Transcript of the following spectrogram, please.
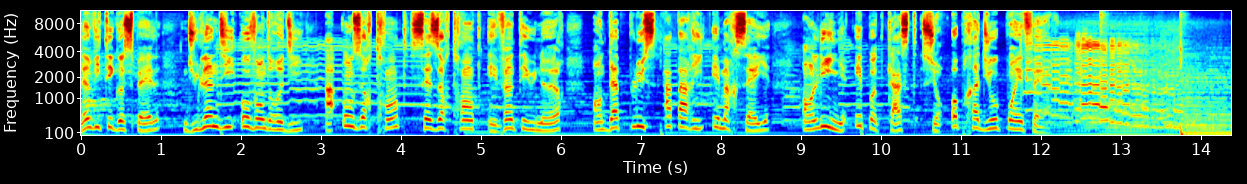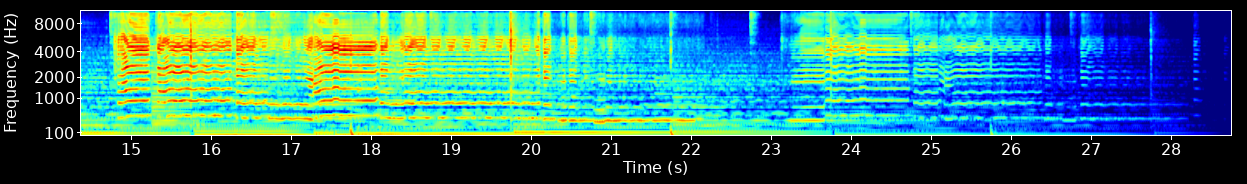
L'invité gospel, du lundi au vendredi, à 11h30, 16h30 et 21h en DAP+, à Paris et Marseille, en ligne et podcast sur opradio.fr.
